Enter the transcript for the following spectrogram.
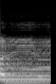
Holy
